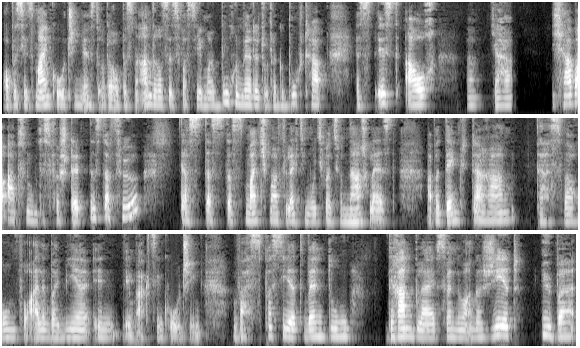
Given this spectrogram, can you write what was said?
ob es jetzt mein Coaching ist oder ob es ein anderes ist, was ihr mal buchen werdet oder gebucht habt. Es ist auch, äh, ja, ich habe absolutes Verständnis dafür, dass, dass, dass manchmal vielleicht die Motivation nachlässt, aber denkt daran, das warum vor allem bei mir in dem Aktiencoaching. Was passiert, wenn du dran bleibst, wenn du engagiert über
